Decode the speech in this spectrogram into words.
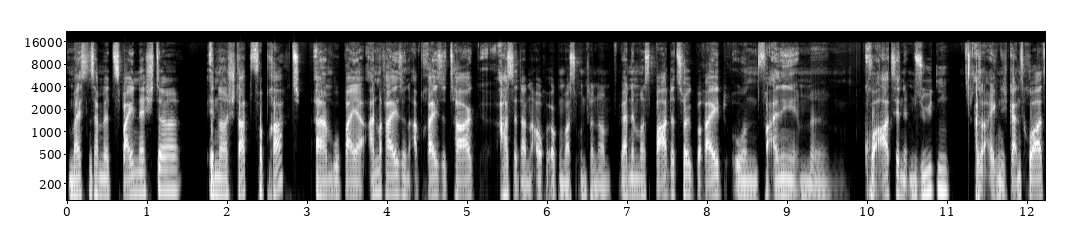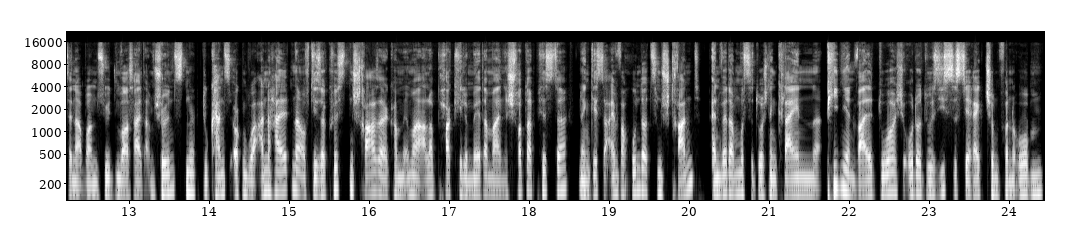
Meistens haben wir zwei Nächte in der Stadt verbracht, ähm, wobei Anreise- und Abreisetag hast du dann auch irgendwas unternommen. Wir hatten immer das Badezeug bereit und vor allen Dingen im äh, Kroatien im Süden also eigentlich ganz Kroatien, aber im Süden war es halt am schönsten. Du kannst irgendwo anhalten auf dieser Küstenstraße, da kommen immer alle paar Kilometer mal eine Schotterpiste und dann gehst du einfach runter zum Strand. Entweder musst du durch einen kleinen Pinienwald durch oder du siehst es direkt schon von oben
